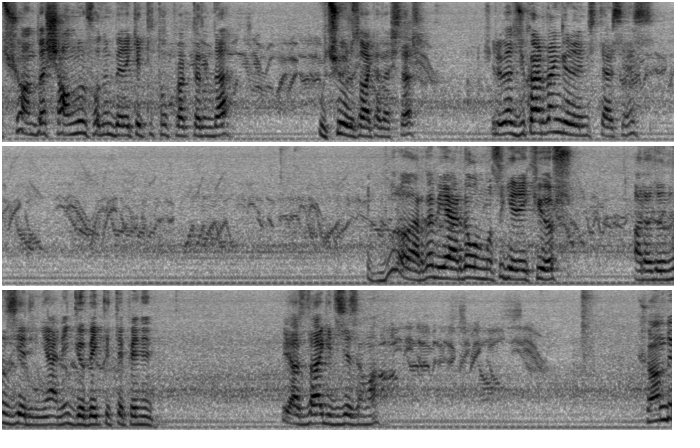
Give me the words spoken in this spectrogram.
Şu anda Şanlıurfa'nın bereketli topraklarında uçuyoruz arkadaşlar. Şöyle biraz yukarıdan görelim isterseniz. Buralarda bir yerde olması gerekiyor. Aradığımız yerin yani Göbekli Tepe'nin. Biraz daha gideceğiz ama. Şu anda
